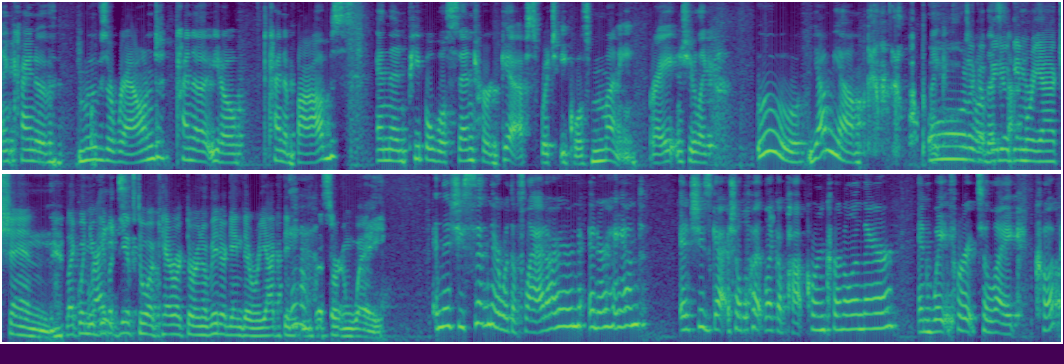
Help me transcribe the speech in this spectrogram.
and kind of moves around, kind of, you know, kind of bobs, and then people will send her gifts, which equals money, right? And she's like, ooh, yum yum. oh, like a video stuff. game reaction. Like when you give a gift to a character in a video game, they're reacting Yeah. a certain way. And then she's sitting there with a flat iron in her hand. And she's got, she'll put like a popcorn kernel in there and wait for it to like cook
